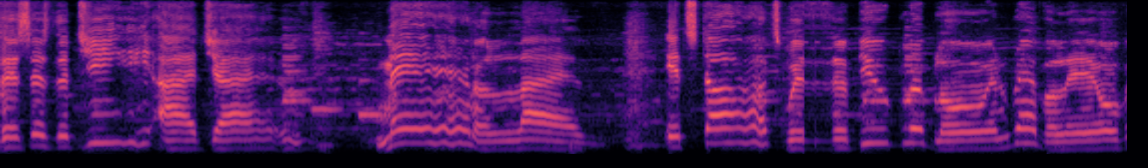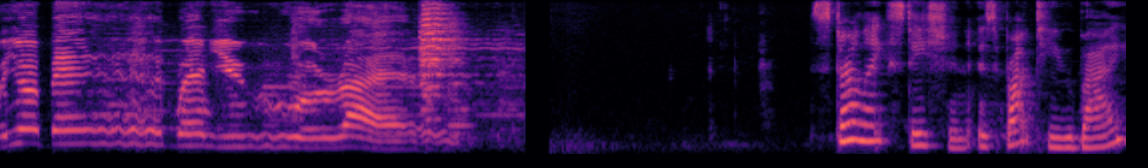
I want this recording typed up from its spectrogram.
This is the G.I. Jive. Man alive. It starts with the bugler blowing reveille over your bed when you arrive. Starlight Station is brought to you by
